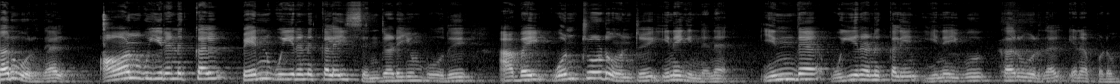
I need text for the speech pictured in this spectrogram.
கருவுறுதல் ஆண் உயிரணுக்கள் பெண் உயிரணுக்களை சென்றடையும் போது அவை ஒன்றோடு ஒன்று இணைகின்றன. இந்த உயிரணுக்களின் இணைவு கருவுறுதல் எனப்படும்.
